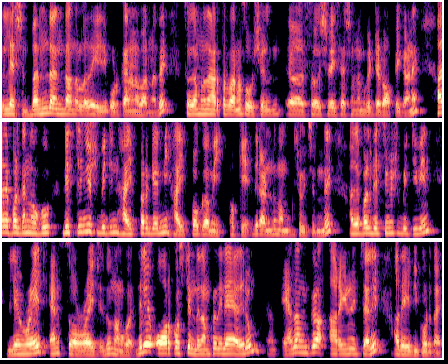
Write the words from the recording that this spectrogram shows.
റിലേഷൻ ബന്ധം എന്താണെന്നുള്ളത് എഴുതി കൊടുക്കാനാണ് പറഞ്ഞത്. സോ നമ്മൾ നേരത്തെ പറഞ്ഞ സോഷ്യൽ സോഷ്യലൈസേഷൻ നമുക്ക് കിട്ടിയ ടോപ്പിക്കാണ് അതേപോലെ തന്നെ നോക്കൂ distinguish between hypergamy hypogamy okay ഇത് രണ്ടും നമുക്ക് ചോദിച്ചിട്ടുണ്ട്. അതേപോലെ distinguish between levirate and sororate ഇത് നമുക്ക് ഇതിൽ ഓർ ക്വസ്റ്റ്യൻ ഉണ്ട്. നമുക്ക് ഇതിൽ ഏതൊരു ഏതാ നമുക്ക് അറിയണമെന്ന് വെച്ചാൽ അത് എഴുതി കൊടുത്താൽ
